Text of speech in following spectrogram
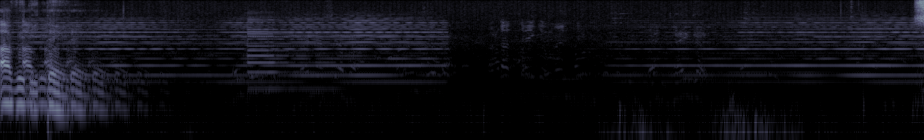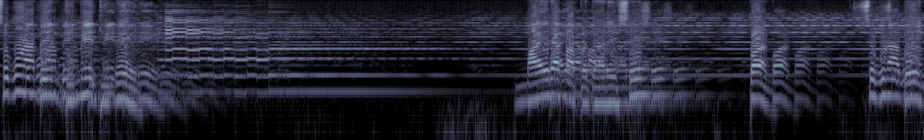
આવી રીતે સગુણાબેન ધીમે ધીમે માયરામાં પધારે છે, પણ સગુણાબેન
